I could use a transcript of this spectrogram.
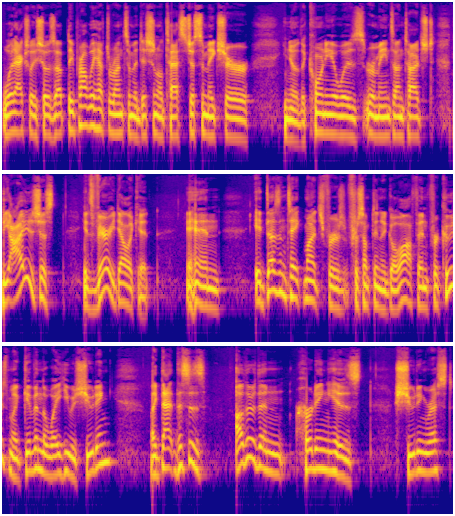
what actually shows up. They probably have to run some additional tests just to make sure, you know, the cornea was remains untouched. The eye is just, it's very delicate, and it doesn't take much for for something to go off. And for Kuzma, given the way he was shooting, like that, this is other than hurting his shooting wrist.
